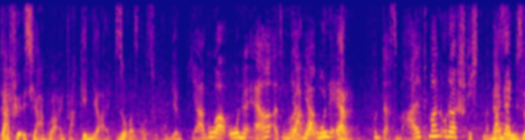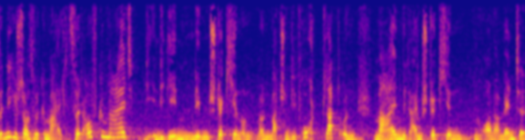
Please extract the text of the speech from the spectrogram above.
Dafür ist Jaguar einfach genial, sowas auszuprobieren. Jaguar ohne R, also nur Jaguar, Jaguar ohne R. Und das malt man oder sticht man? Das? Nein, nein, es wird nicht gestochen, es wird gemalt. Es wird aufgemalt. Die Indigenen nehmen Stöckchen und, und, matschen die Frucht platt und malen mit einem Stöckchen Ornamente.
